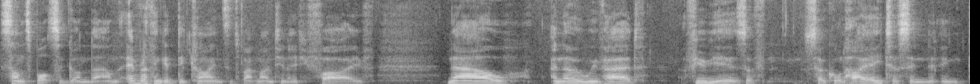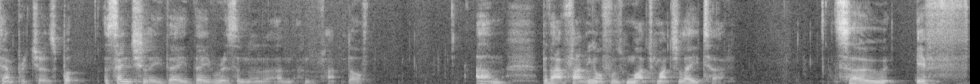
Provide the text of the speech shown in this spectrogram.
sunspots had gone down. Everything had declined since about 1985. Now, I know we've had a few years of so-called hiatus in, in temperatures, but essentially they, they've risen and, and, and flattened off. Um, but that flattening off was much, much later. So if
